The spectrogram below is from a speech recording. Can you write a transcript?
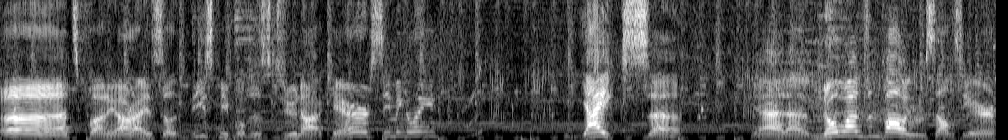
that's funny. Alright, so these people just do not care, seemingly? Yikes! Uh, yeah, no one's involving themselves here.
